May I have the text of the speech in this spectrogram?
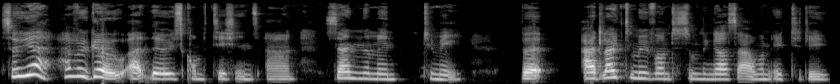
So yeah, have a go at those competitions and send them in to me. But I'd like to move on to something else I wanted to do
